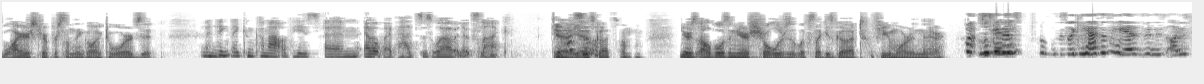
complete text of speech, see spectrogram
wire strip or something going towards it. I think they can come out of his um, elbow pads as well. It looks like. Yeah, yeah, it's Awesome. got some near his elbows and near his shoulders. It looks like he's got a few more in there. But look at his. It's like he has his hands in his on his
